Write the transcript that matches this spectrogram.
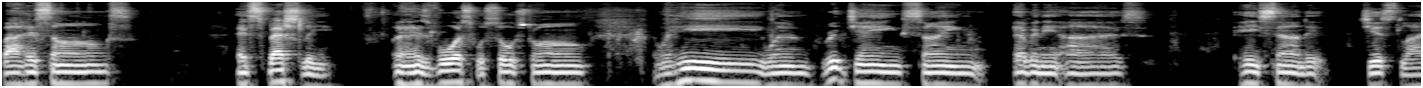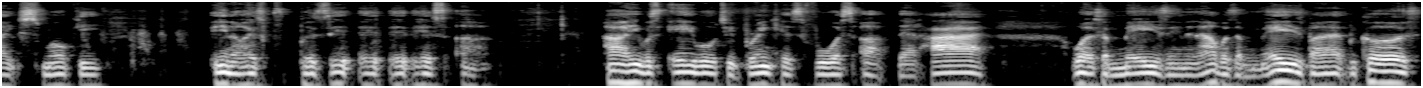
by his songs, especially his voice was so strong. When he, when Rick James sang Ebony Eyes, he sounded just like Smokey. You know his his his, his uh, how he was able to bring his voice up that high was amazing, and I was amazed by it because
